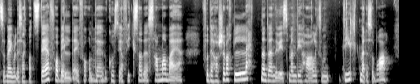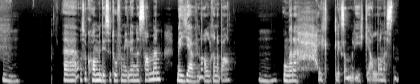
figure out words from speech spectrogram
som jeg ville sagt var et stedforbilde i forhold til hvordan de har fiksa det samarbeidet. For det har ikke vært lett nødvendigvis, men de har liksom dealt med det så bra. Eh, og så kommer disse to familiene sammen med jevnaldrende barn. Ungene er helt liksom like i alder, nesten.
